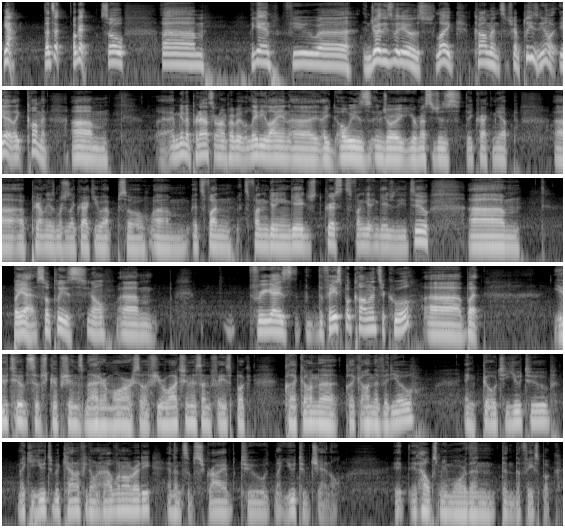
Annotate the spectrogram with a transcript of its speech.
yeah, that's it. Okay, so um, again, if you uh, enjoy these videos, like, comment, subscribe. Please, you know what? Yeah, like, comment. Um, I'm gonna pronounce it wrong, probably. but Lady Lion. Uh, I always enjoy your messages. They crack me up. Uh, apparently, as much as I crack you up. So um, it's fun. It's fun getting engaged, Chris. It's fun getting engaged with you too. Um, but yeah, so please, you know, um, for you guys, the Facebook comments are cool, uh, but YouTube subscriptions matter more. So if you're watching this on Facebook, click on the click on the video and go to YouTube, make a YouTube account if you don't have one already, and then subscribe to my YouTube channel. It it helps me more than than the Facebook.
